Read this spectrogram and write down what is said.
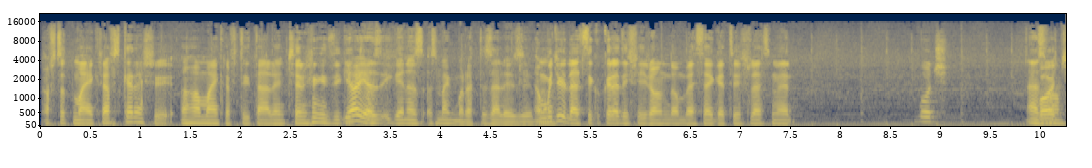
Azt ott Minecraft kereső? Aha, Minecraft Italian cserézik. Jaj, az igen, az, az megmaradt az előzőben. Amúgy úgy látszik, akkor ez is egy random beszélgetés lesz, mert Bocs. Ez bocs.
